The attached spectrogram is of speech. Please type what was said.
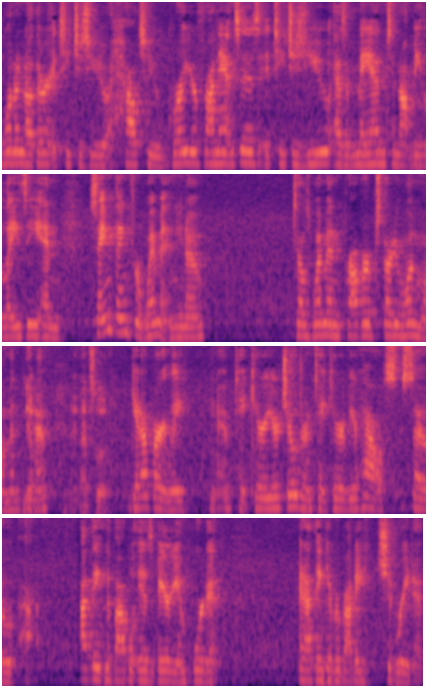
one another, it teaches you how to grow your finances, it teaches you as a man to not be lazy, and same thing for women, you know. Tells women Proverbs 31 woman, you know Absolutely. get up early, you know, take care of your children, take care of your house. So I, I think the Bible is very important. And I think everybody should read it.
